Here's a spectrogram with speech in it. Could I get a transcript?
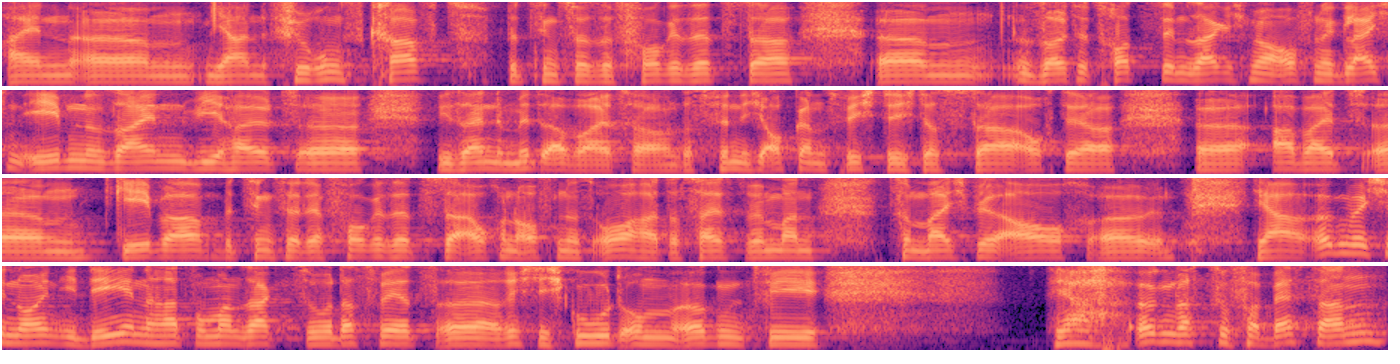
ein, ähm, ja, eine Führungskraft beziehungsweise Vorgesetzter sollte trotzdem, sage ich mal, auf einer gleichen Ebene sein wie halt äh, wie seine Mitarbeiter. Und das finde ich auch ganz wichtig, dass da auch der Arbeitgeber beziehungsweise der Vorgesetzte auch ein offenes Ohr hat. Das heißt, wenn man zum Beispiel auch ja irgendwelche neuen Ideen hat, wo man sagt, so das wäre jetzt äh, richtig gut, um irgendwie ja, irgendwas zu verbessern,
